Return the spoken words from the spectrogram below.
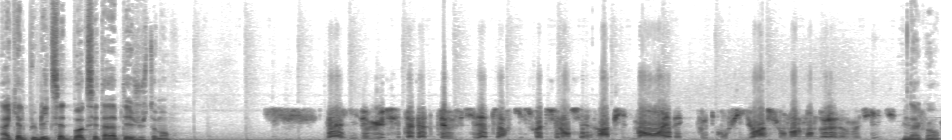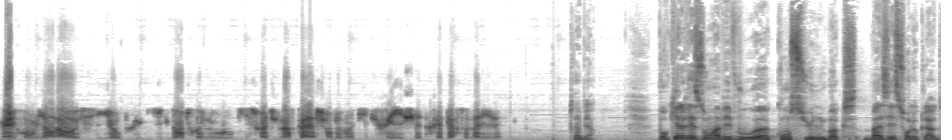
À quel public cette box est adaptée justement? Ben, Idomus est adapté aux utilisateurs qui souhaitent se lancer rapidement et avec peu de configuration dans le monde de la domotique. D'accord. Mais elle conviendra aussi aux plus geeks d'entre nous qui souhaitent une installation domotique riche et très personnalisée. Très bien. Pour quelles raisons avez-vous euh, conçu une box basée sur le cloud?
